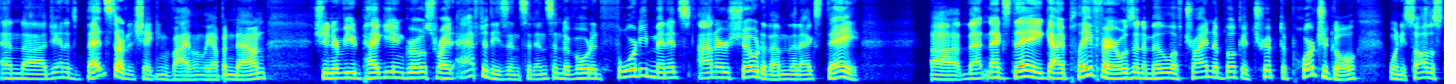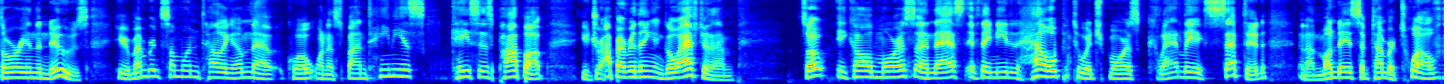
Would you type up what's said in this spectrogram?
and uh, Janet's bed started shaking violently up and down. She interviewed Peggy and Grosse right after these incidents and devoted 40 minutes on her show to them the next day. Uh, that next day, Guy Playfair was in the middle of trying to book a trip to Portugal when he saw the story in the news. He remembered someone telling him that, quote, when a spontaneous cases pop up, you drop everything and go after them. So he called Morris and asked if they needed help, to which Morris gladly accepted. And on Monday, September 12th,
